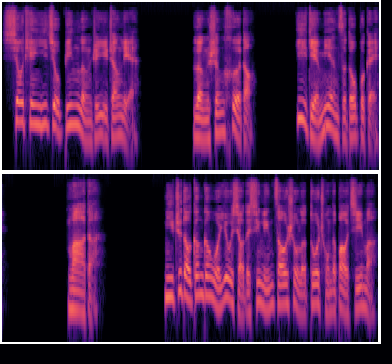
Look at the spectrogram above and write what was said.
萧天依旧冰冷着一张脸，冷声喝道：“一点面子都不给！妈的，你知道刚刚我幼小的心灵遭受了多重的暴击吗？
